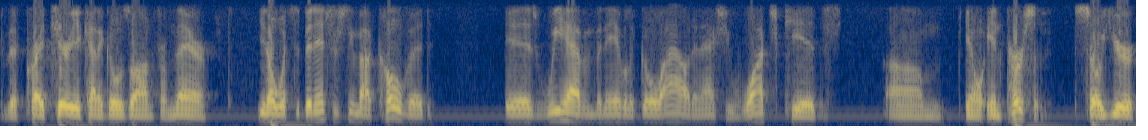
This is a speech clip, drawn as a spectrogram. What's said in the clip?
the, the criteria kind of goes on from there. You know what's been interesting about COVID is we haven't been able to go out and actually watch kids, um, you know, in person. So you're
